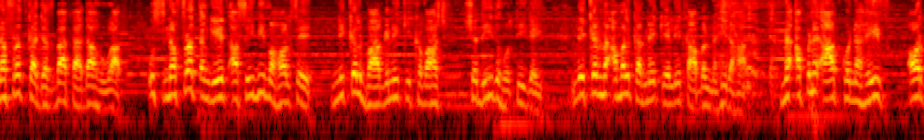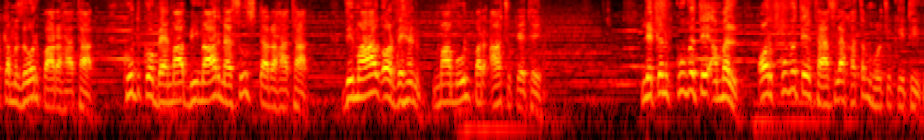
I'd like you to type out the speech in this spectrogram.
नफरत का जज्बा पैदा हुआ। उस नफरत अंगेज असीबी माहौल से निकल भागने की ख्वाहिश शदीद होती गई। लेकिन मैं अमल करने के लिए काबिल नहीं रहा। मैं अपने आप को नहीफ और कमज़ोर पा रहा था। खुद को बीमार महसूस कर रहा था। दिमाग और जहन मामूल पर आ चुके थे। लेकिन कुत अमल और कुत फैसला खत्म हो चुकी थी।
